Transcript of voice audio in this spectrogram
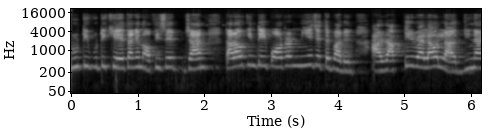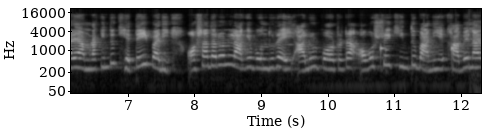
রুটি পুটি খেয়ে থাকেন অফিসে যান, তারাও কিন্তু এই পরোটাটা নিয়ে যেতে পারেন। আর রাত্রির বেলাও ডিনারে আমরা কিন্তু খেতেই পারি। অসাধারণ লাগে বন্ধুরা এই আলুর পরোটাটা। অবশ্যই কিন্তু বানিয়ে খাবেন। আর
